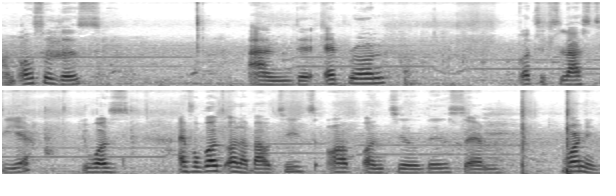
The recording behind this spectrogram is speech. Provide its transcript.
And also this. And the apron got it last year. It was i forgot all about it up until this um, morning.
